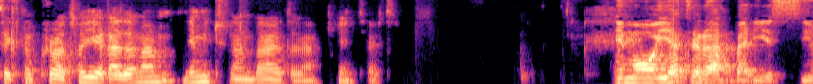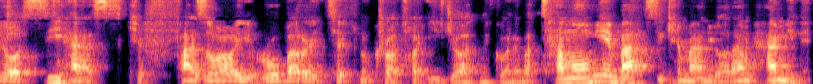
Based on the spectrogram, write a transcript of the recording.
تکنوکرات ها یه قدم هم نمی‌تونن بردارن. این ترتیب. حمایت رهبری سیاسی هست که فضای رو برای تکنوکرات ها ایجاد می‌کنه. و تمامی بحثی که من دارم همینه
